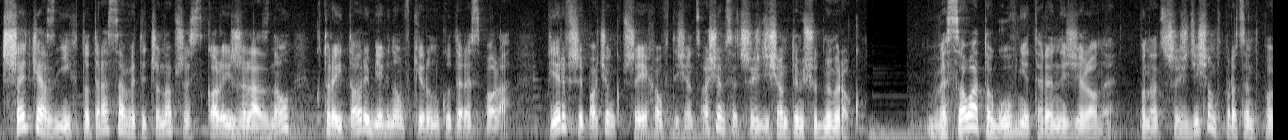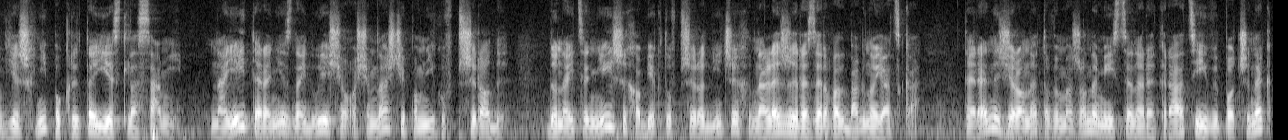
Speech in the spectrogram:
Trzecia z nich to trasa wytyczona przez kolej żelazną, której tory biegną w kierunku Terespola. Pierwszy pociąg przejechał w 1867 roku. Wesoła to głównie tereny zielone. Ponad 60% powierzchni pokrytej jest lasami. Na jej terenie znajduje się 18 pomników przyrody. Do najcenniejszych obiektów przyrodniczych należy rezerwat Bagnojacka. Tereny zielone to wymarzone miejsce na rekreację i wypoczynek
